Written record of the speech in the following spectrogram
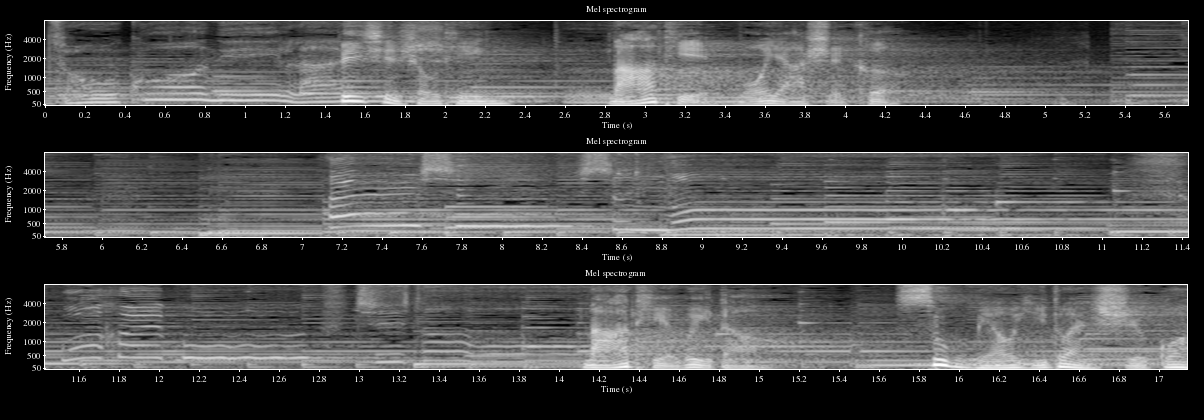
走过你来微信收听拿铁磨牙时刻。爱是什么？我还不知道。拿铁味道，素描一段时光。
